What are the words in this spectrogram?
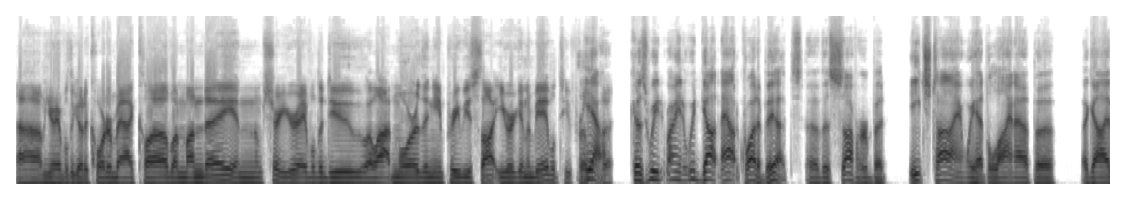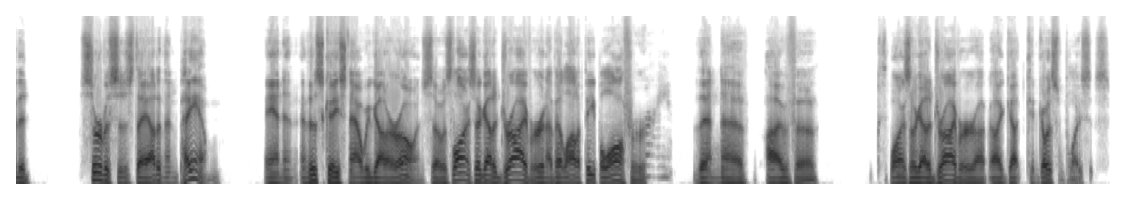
Um, you're able to go to quarterback club on Monday, and I'm sure you're able to do a lot more than you previous thought you were going to be able to for a Yeah. little bit. because we, I mean, we'd gotten out quite a bit uh, this summer, but each time we had to line up a, a guy that services that and then pay him. And in, in this case, now we've got our own. So as long as I've got a driver and I've had a lot of people offer, then uh, I've, uh, as long as I've got a driver, I, I got can go some places.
